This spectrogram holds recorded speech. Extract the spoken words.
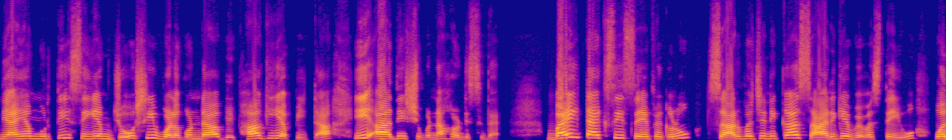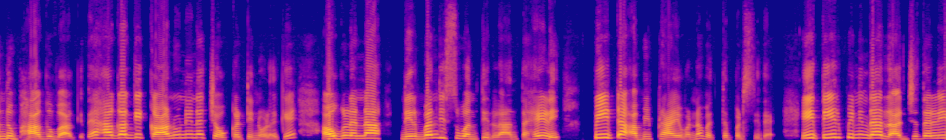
ನ್ಯಾಯಮೂರ್ತಿ ಸಿಎಂ ಜೋಶಿ ಒಳಗೊಂಡ ವಿಭಾಗೀಯ ಪೀಠ ಈ ಆದೇಶವನ್ನ ಹೊರಡಿಸಿದೆ. ಬೈಕ್ ಟ್ಯಾಕ್ಸಿ ಸೇವೆಗಳು ಸಾರ್ವಜನಿಕ ಸಾರಿಗೆ ವ್ಯವಸ್ಥೆಯು ಒಂದು ಭಾಗವಾಗಿದೆ. ಹಾಗಾಗಿ ಕಾನೂನಿನ ಚೌಕಟ್ಟಿನೊಳಗೆ ಅವುಗಳನ್ನ ನಿರ್ಬಂಧಿಸುವಂತಿಲ್ಲ ಅಂತ ಹೇಳಿ ಪೀಠ ಅಭಿಪ್ರಾಯವನ್ನ ವ್ಯಕ್ತಪಡಿಸಿದೆ. ಈ ತೀರ್ಪಿನಿಂದ ರಾಜ್ಯದಲ್ಲಿ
